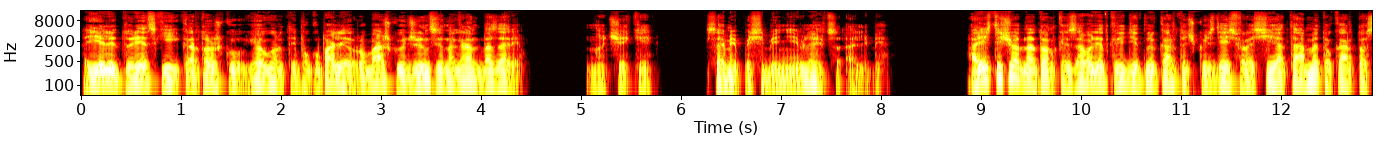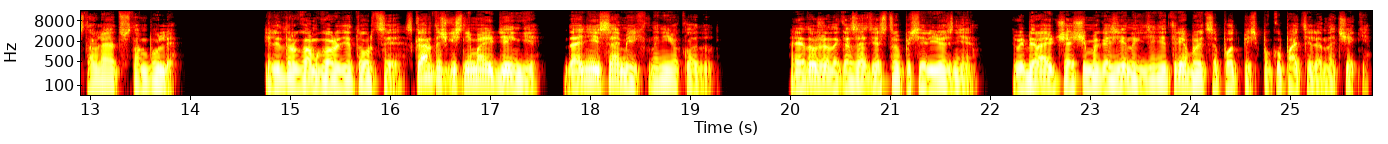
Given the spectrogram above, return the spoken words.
а ели турецкий картошку, йогурт и покупали рубашку и джинсы на Гранд-базаре. Но чеки сами по себе не являются алиби. А есть еще одна тонкость. Заводят кредитную карточку здесь, в России, а там эту карту оставляют в Стамбуле. Или другом городе Турции. С карточки снимают деньги, да они и сами их на нее кладут. А это уже доказательство посерьезнее. Выбирают чаще магазины, где не требуется подпись покупателя на чеке.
